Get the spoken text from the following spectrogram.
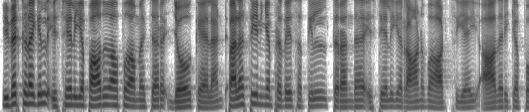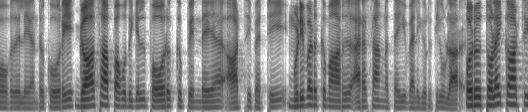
இதற்கிடையில் இஸ்ரேலிய பாதுகாப்பு அமைச்சர் ஜோ கேலண்ட் பலஸ்தீனிய பிரதேசத்தில் திறந்த இஸ்ரேலிய ராணுவ ஆட்சியை ஆதரிக்கப் போவதில்லை என்று கூறி காசா பகுதி பகுதியில் போருக்கு பிந்தைய ஆட்சி பற்றி முடிவெடுக்குமாறு அரசாங்கத்தை வலியுறுத்தியுள்ளார். ஒரு தொலைக்காட்சி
